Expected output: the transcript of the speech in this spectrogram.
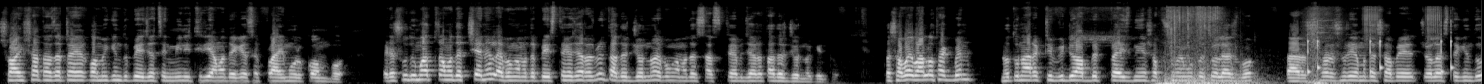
ছয় সাত হাজার টাকা কমে কিন্তু পেয়ে যাচ্ছেন মিনি থ্রি আমাদের কাছে ফ্লাইমোর কম্বো এটা শুধুমাত্র আমাদের চ্যানেল এবং আমাদের পেজ থেকে যারা আসবেন, তাদের জন্য এবং আমাদের সাবস্ক্রাইব যারা, তাদের জন্য কিন্তু। তো সবাই ভালো থাকবেন। নতুন আরেকটি ভিডিও আপডেট প্রাইস নিয়ে সবসময় মতো চলে আসব। তার সরাসরি আমাদের শপে চলে আসতে কিন্তু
